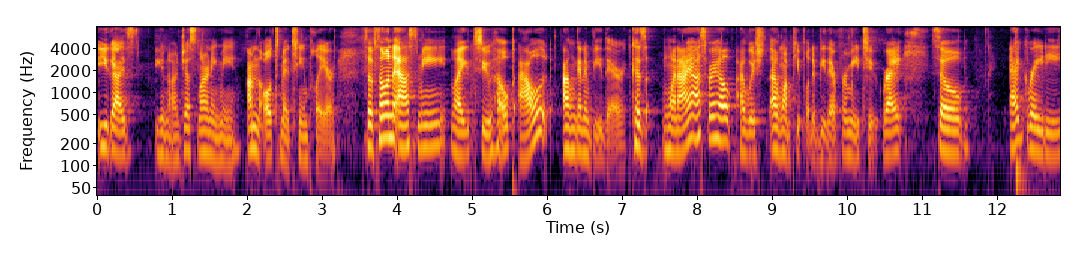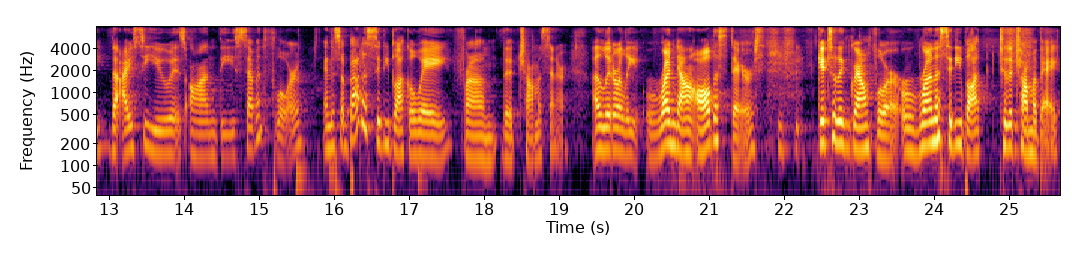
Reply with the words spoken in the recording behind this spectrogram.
you guys, you know, just learning me. I'm the ultimate team player. So if someone asks me like to help out, I'm gonna be there. Cause when I ask for help, I wish I want people to be there for me too, right? So at Grady, the ICU is on the seventh floor and it's about a city block away from the trauma center. I literally run down all the stairs, get to the ground floor, run a city block to the trauma bay.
